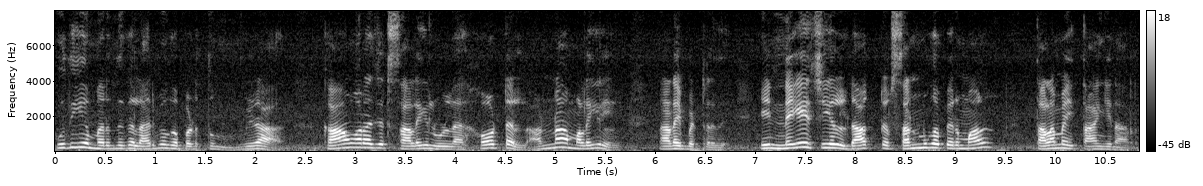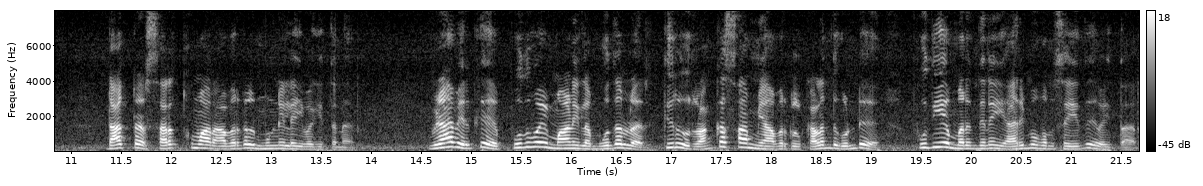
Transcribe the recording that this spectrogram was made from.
புதிய மருந்துகள் அறிமுகப்படுத்தும் விழா காமராஜர் சாலையில் உள்ள ஹோட்டல் அண்ணாமலையில் நடைபெற்றது. இந்நிகழ்ச்சியில் டாக்டர் சண்முக பெருமாள் தலைமை தாங்கினார். டாக்டர் சரத்குமார் அவர்கள் முன்னிலை வகித்தனர். விழாவிற்கு புதுவை மாநில முதல்வர் திரு ரங்கசாமி அவர்கள் கலந்து கொண்டு புதிய மருந்தினை அறிமுகம் செய்து வைத்தார்.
